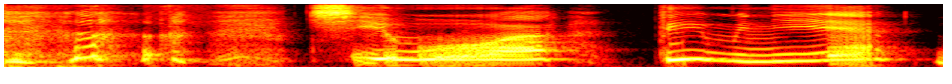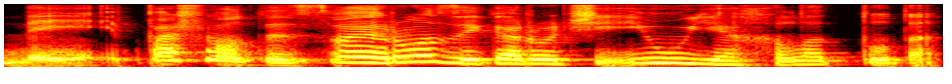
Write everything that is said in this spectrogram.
Чего? Ты мне? Да пошел ты своей розой, короче, и уехал оттуда.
